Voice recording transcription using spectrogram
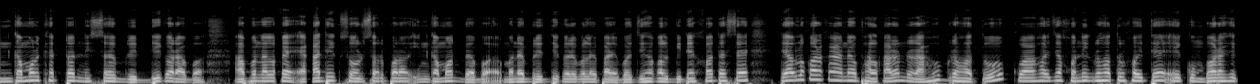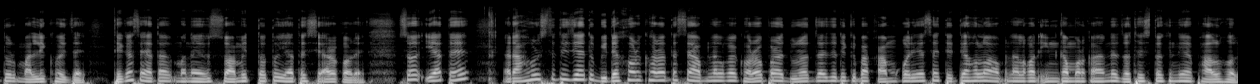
ইনকামৰ ক্ষেত্ৰত নিশ্চয় বৃদ্ধি কৰাব। আপোনালোকে একাধিক চ'ৰ্চৰ পৰা ইনকামত মানে বৃদ্ধি কৰিবলৈ পাৰিব। যিসকল বিদেশত আছে তেওঁলোকৰ কাৰণেও ভাল। কাৰণ ৰাহু গ্ৰহটো কোৱা হয় যে শনি গ্ৰহটোৰ সৈতে এই কুম্ভ ৰাশিটোৰ মালিক হৈ যায়। ঠিক আছে? এটা মানে স্বামিত্বটো ইয়াতে শ্বেয়াৰ কৰে। চ' ইয়াতে ৰাহুৰ স্থিতি যিহেতু বিদেশৰ ঘৰত আছে আপোনালোকে আপোনালোকে ঘৰৰ পৰা দূৰত যায় যদি কিবা কাম কৰি আছে তেতিয়াহ'লেও আপোনালোকৰ ইনকামৰ কাৰণে যথেষ্টখিনিয়ে ভাল হ'ল।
